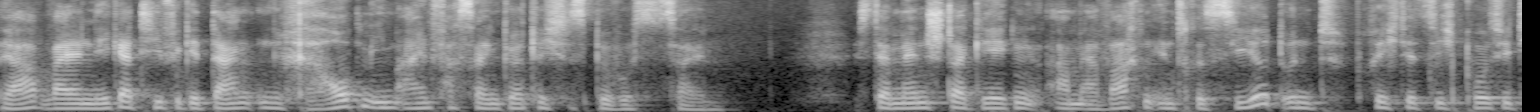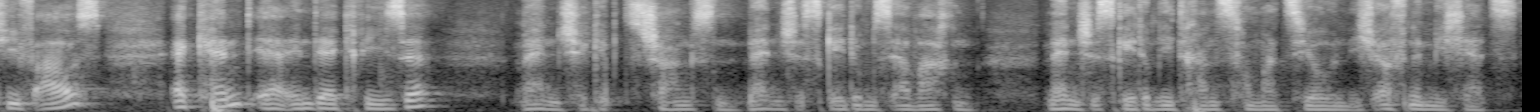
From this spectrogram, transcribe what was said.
Ja, weil negative Gedanken rauben ihm einfach sein göttliches Bewusstsein. Ist der Mensch dagegen am Erwachen interessiert und richtet sich positiv aus? Erkennt er in der Krise, Mensch, hier gibt es Chancen. Mensch, es geht ums Erwachen. Mensch, es geht um die Transformation. Ich öffne mich jetzt.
